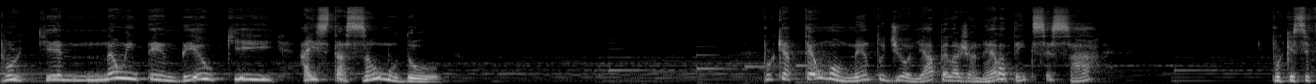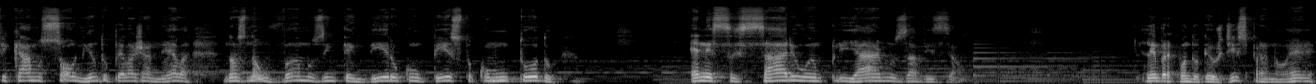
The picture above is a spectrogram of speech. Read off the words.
porque não entendeu que a estação mudou. Porque até o momento de olhar pela janela tem que cessar. Porque se ficarmos só olhando pela janela, nós não vamos entender o contexto como um todo. É necessário ampliarmos a visão. Lembra quando Deus disse para Noé,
